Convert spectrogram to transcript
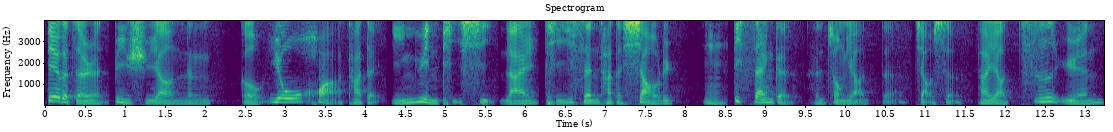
第二个责任必须要能够优化它的营运体系，来提升它的效率。嗯，第三个很重要的角色。他要支援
